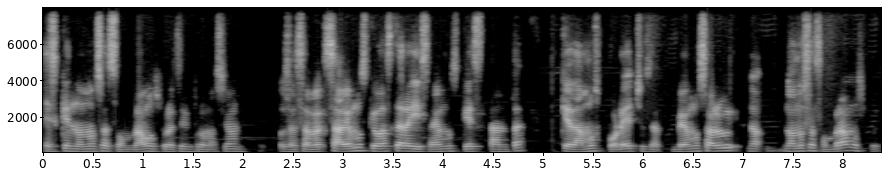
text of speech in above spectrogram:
es que no nos asombramos por esa información. O sea, sabemos que va a estar ahí, sabemos que es tanta que damos por hecho. O sea, vemos algo y no, no nos asombramos, pues.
